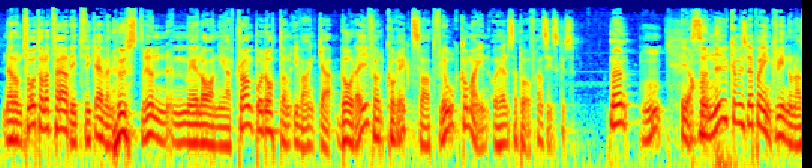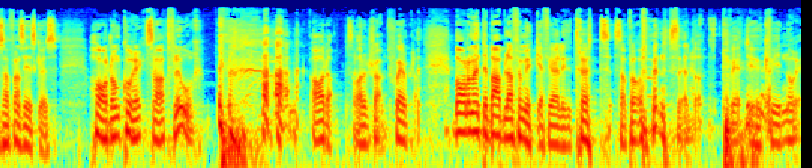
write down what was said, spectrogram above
När de två talat färdigt fick även hustrun Melania Trump och dottern Ivanka, båda iförd korrekt svart flor, komma in och hälsa på Franciscus. Men, Mm. Så nu kan vi släppa in kvinnorna, sa Franciscus. Har de korrekt svart flor? ja då, svarade Trump, självklart. Bara de inte babblar för mycket, för jag är lite trött, sa påven. Du vet ju hur kvinnor är.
